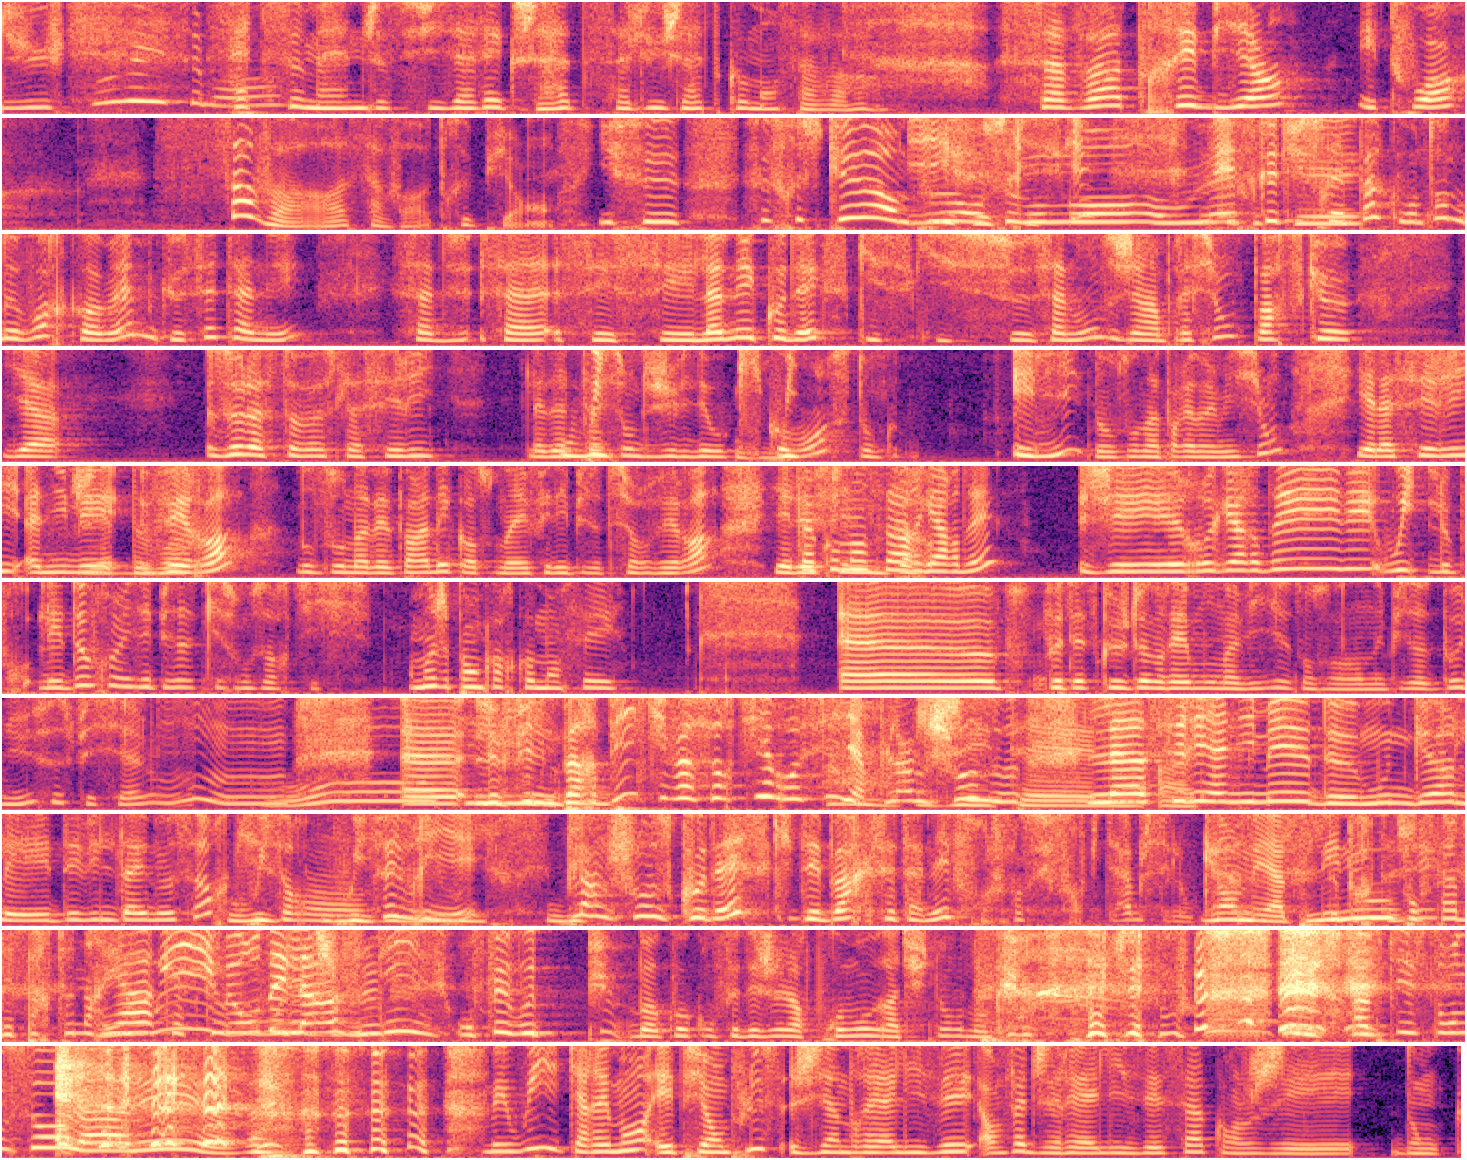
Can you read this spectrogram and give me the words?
C'est moi. cette semaine je suis avec Jade. Salut Jade, comment ça va? Ça va très bien. Et toi? Ça va, ça va très bien. Il fait, fait frisquer un peu Il en fait ce frisquer. moment. Oui, il Mais est-ce que tu serais pas contente de voir quand même que cette année, ça, dev- ça- c'est, l'année Codex qui, qui se- s'annonce, j'ai l'impression, parce que il y a The Last of Us, la série, l'adaptation du jeu vidéo qui Oui. commence, donc Ellie, dont on a parlé dans l'émission. Il y a la série animée. Vera, dont on avait parlé quand on avait fait l'épisode sur Vera. T'as commencé à regarder? J'ai regardé les, oui, le pro- les deux premiers épisodes qui sont sortis. Moi j'ai pas encore commencé. Euh, peut-être que je donnerai mon avis dans un épisode bonus spécial. Hmm. Oh, Euh, le film Barbie qui va sortir aussi, il y a plein de choses. La série hâte. animée de Moon Girl et Devil Dinosaur qui Oui, sort en oui, février. oui, oui. Plein de choses Codes qui débarquent cette année. Franchement, c'est formidable, c'est l'occasion. Non mais appelez-nous pour faire des partenariats. Mais oui, mais on est là, je vous dise On fait votre pub. Bah, quoi qu'on fait déjà leur promo gratuitement, donc. J'avoue. Un petit sponsor là, allez. Mais oui, carrément. Et puis en plus, je viens de réaliser. En fait, j'ai réalisé ça quand j'ai donc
